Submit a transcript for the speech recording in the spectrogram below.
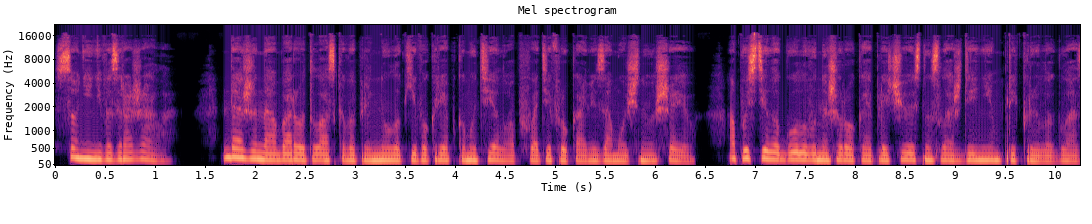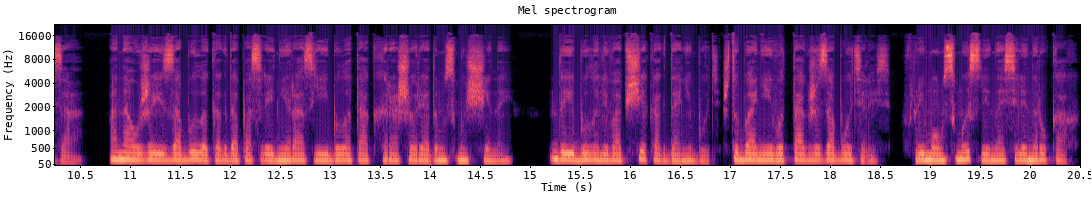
Соня не возражала. Даже наоборот ласково прильнула к его крепкому телу, обхватив руками за мощную шею. Опустила голову на широкое плечо и с наслаждением прикрыла глаза. Она уже и забыла, когда последний раз ей было так хорошо рядом с мужчиной. Да и было ли вообще когда-нибудь, чтобы они его так же заботились, в прямом смысле носили на руках.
